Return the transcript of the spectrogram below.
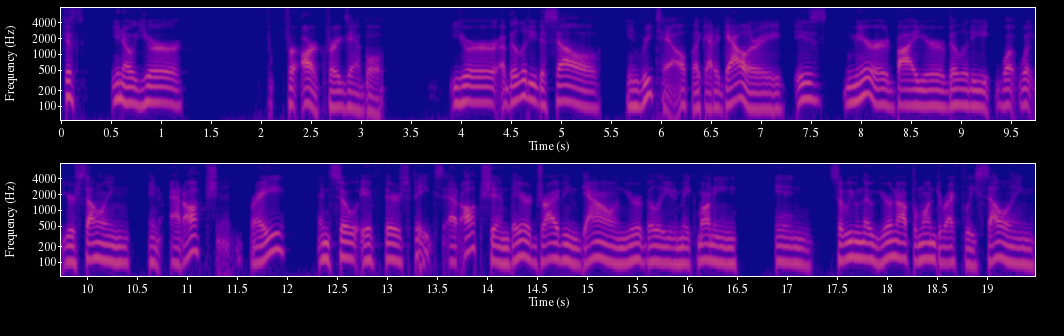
Because you know, your for art, for example, your ability to sell in retail, like at a gallery, is mirrored by your ability what what you're selling in at auction, right? And so if there's fakes at auction, they are driving down your ability to make money in so even though you're not the one directly selling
